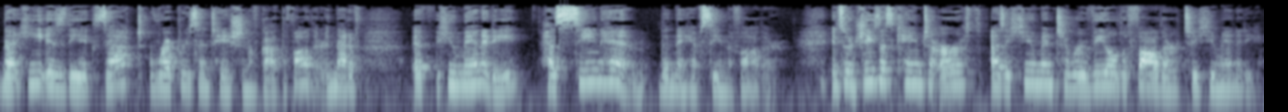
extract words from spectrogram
that he is the exact representation of God the Father and that if if humanity has seen him then they have seen the Father. And so Jesus came to earth as a human to reveal the Father to humanity.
